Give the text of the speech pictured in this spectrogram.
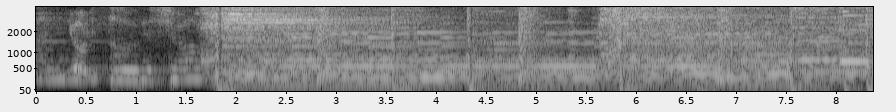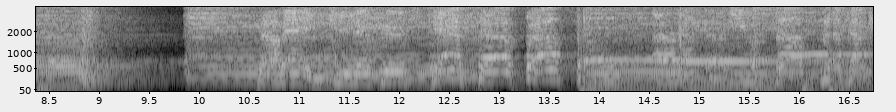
たに寄り添うでしょ。ため息で吹き消したバス。停あなたにはひたすら隠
